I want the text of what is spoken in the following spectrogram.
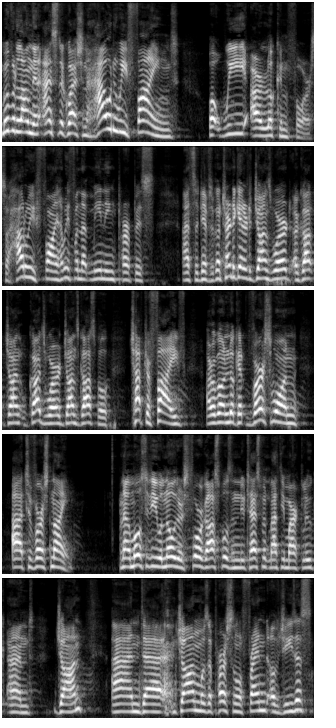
moving along then, answer the question, how do we find what we are looking for? So, how do we find, how do we find that meaning, purpose, and significance? We're going to turn together to John's word, or God, John, God's word, John's gospel, chapter 5, and we're going to look at verse 1 uh, to verse 9. Now, most of you will know there's four Gospels in the New Testament Matthew, Mark, Luke, and John. And uh, John was a personal friend of Jesus.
